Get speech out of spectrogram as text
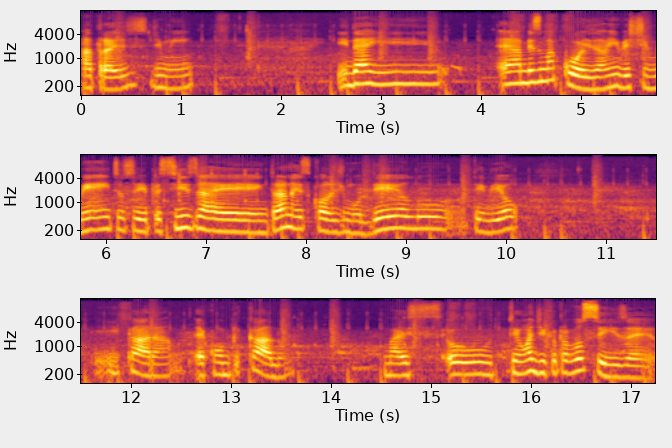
atrás de mim. E daí é a mesma coisa, é um investimento, você precisa é, entrar na escola de modelo, entendeu? E cara, é complicado. Mas eu tenho uma dica para vocês, é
